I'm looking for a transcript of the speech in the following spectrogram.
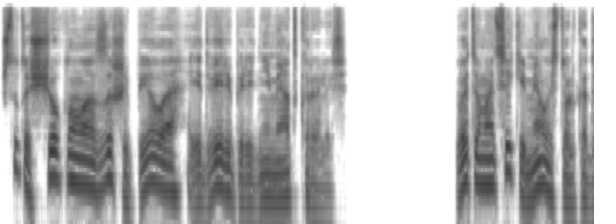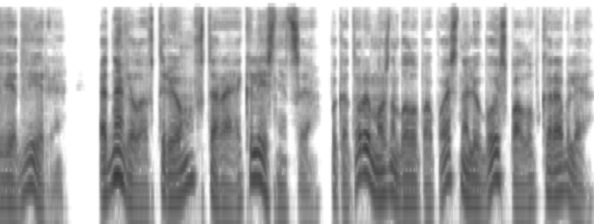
Что-то щелкнуло, зашипело, и двери перед ними открылись. В этом отсеке имелось только две двери. Одна вела в трём, вторая — к лестнице, по которой можно было попасть на любой из палуб корабля.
